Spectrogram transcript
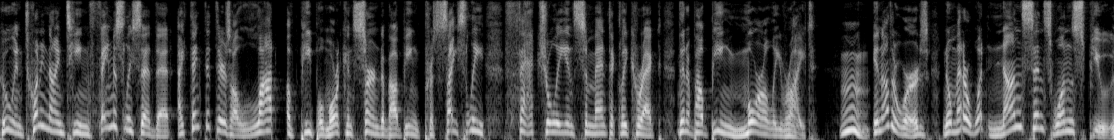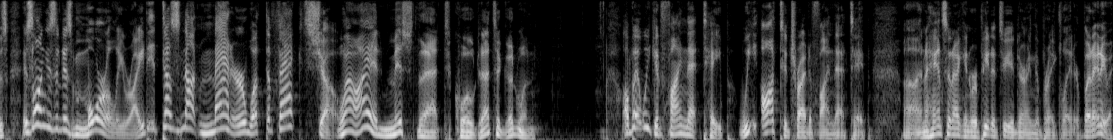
who in 2019 famously said that I think that there's a lot of people more concerned about being precisely, factually, and semantically correct than about being morally right. Hmm. In other words, no matter what nonsense one spews, as long as it is morally right, it does not matter what the facts show. Wow, I had missed that quote. That's a good one. I'll bet we could find that tape. We ought to try to find that tape. Uh, and Hanson, I can repeat it to you during the break later. But anyway,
